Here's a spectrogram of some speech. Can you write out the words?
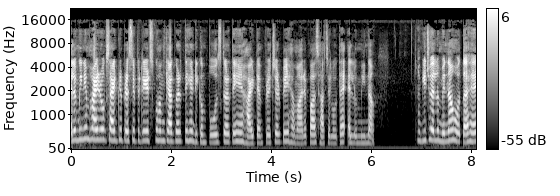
एलुमिनियम हाइड्रोक्साइड के प्रेसिपिटेट्स को हम क्या करते हैं? डिकम्पोज करते हैं हाई टेम्परेचर पे हमारे पास हासिल होता है एल्यूमिना अब ये जो एलुमिना होता है,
